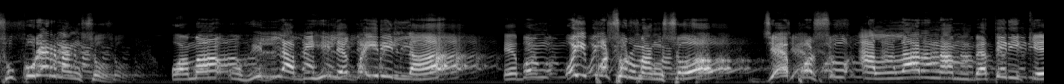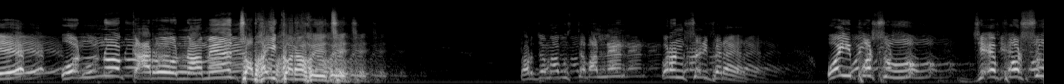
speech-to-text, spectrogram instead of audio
শুকুরের মাংস। ওমা উহিল্লা বিহিলে গৈরিল্লাহ এবং ওই পশুর মাংস যে পশু আল্লাহর নাম ব্যতিরিকে অন্য কারও নামে জবাই করা হয়েছে। তর্জমা বুঝতে পারলেন? কোরআন শরীফের আয়াত। ওই পশু, যে পশু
